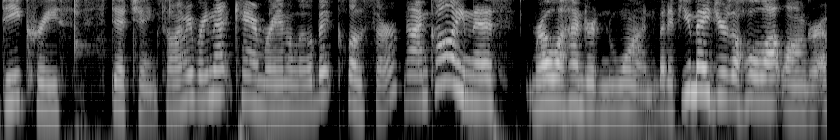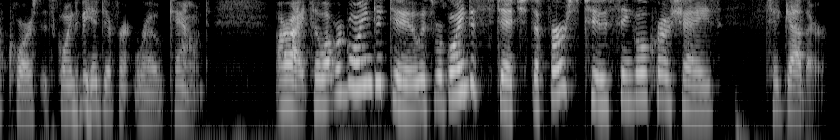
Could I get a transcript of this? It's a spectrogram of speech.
decrease stitching. So let me bring that camera in a little bit closer. Now I'm calling this row 101, but if you made yours a whole lot longer, of course, it's going to be a different row count. All right, so what we're going to do is we're going to stitch the first two single crochets together.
